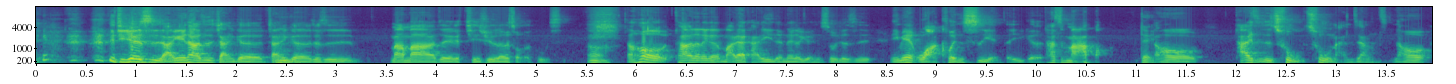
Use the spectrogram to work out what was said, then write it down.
的确是啊，因为他是讲一个讲一个就是妈妈这个情绪勒索的故事，嗯，然后他的那个玛利亚凯莉的那个元素就是里面瓦昆饰演的一个他是妈宝，对，然后他一直是处处男这样子，然后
